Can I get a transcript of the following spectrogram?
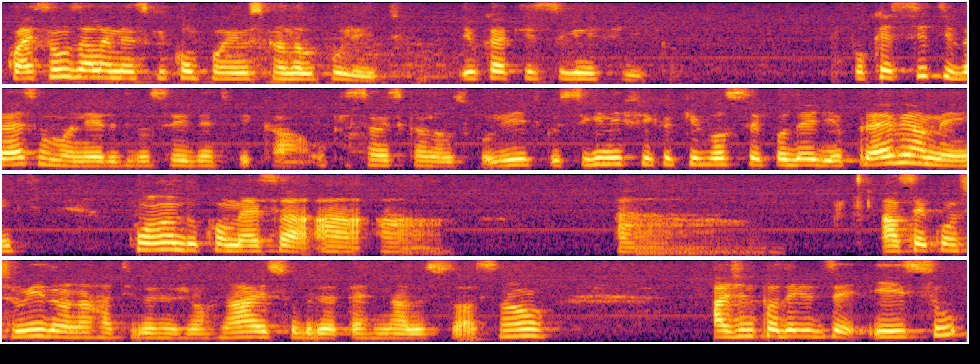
quais são os elementos que compõem o escândalo político e o que é que isso significa. Porque se tivesse uma maneira de você identificar o que são escândalos políticos, significa que você poderia previamente, quando começa a, a, a, a ser construída uma narrativa nos jornais sobre determinada situação, a gente poderia dizer isso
